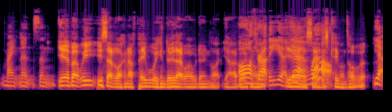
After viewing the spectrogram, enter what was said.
maintenance and Yeah, but we used to have like enough people we can do that while we're doing like yard oh, work. oh throughout the year. Yeah, so wow. just keep on top of it. yeah.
